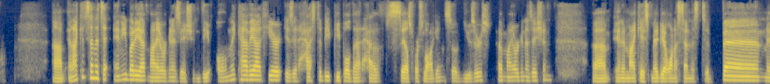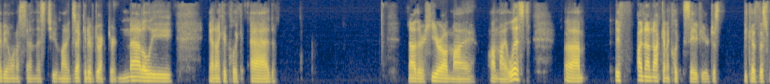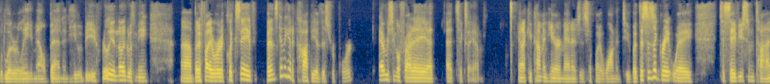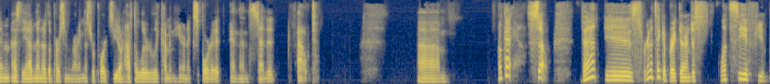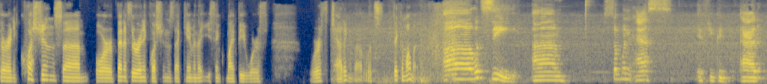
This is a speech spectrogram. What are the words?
Um, and I can send it to anybody at my organization. The only caveat here is it has to be people that have Salesforce logins, so users at my organization. Um, and in my case, maybe I want to send this to Ben, maybe I want to send this to my executive director, Natalie, and I could click add. Now they're here on my on my list. Um, if and I'm not going to click save here just because this would literally email Ben and he would be really annoyed with me. Uh, but if I were to click save, Ben's going to get a copy of this report every single Friday at, at 6 a.m. And I could come in here and manage this if I wanted to. But this is a great way to save you some time as the admin or the person running this report so you don't have to literally come in here and export it and then send it out. Um, okay, so that is, we're going to take a break there and just let's see if you, there are any questions um, or Ben, if there are any questions that came in that you think might be worth worth chatting about. Let's take a moment. Uh, let's see. Um, someone asks if you could add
